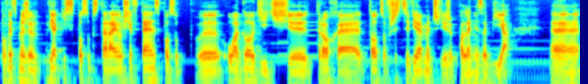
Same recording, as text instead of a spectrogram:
Powiedzmy, że w jakiś sposób starają się w ten sposób ułagodzić trochę to, co wszyscy wiemy, czyli że palenie zabija. E,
